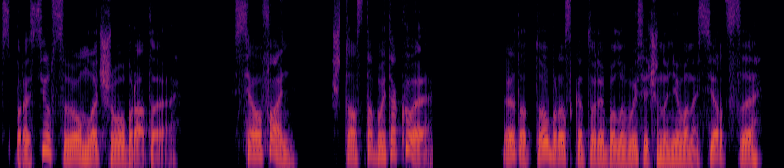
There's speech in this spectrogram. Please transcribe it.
спросив своего младшего брата. «Сяофань, что с тобой такое?» Этот образ, который был высечен у него на сердце,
